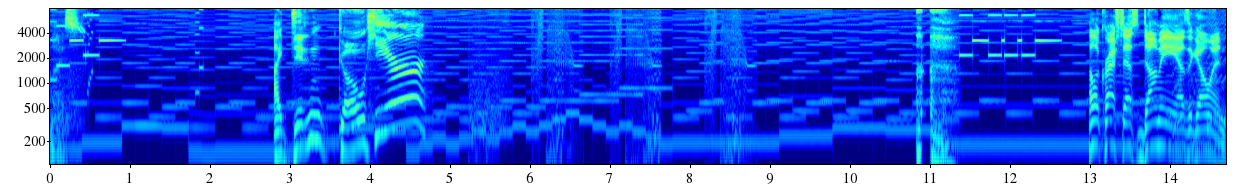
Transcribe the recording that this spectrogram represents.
Nice. I didn't go here? Hello, Crash Test Dummy. How's it going?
